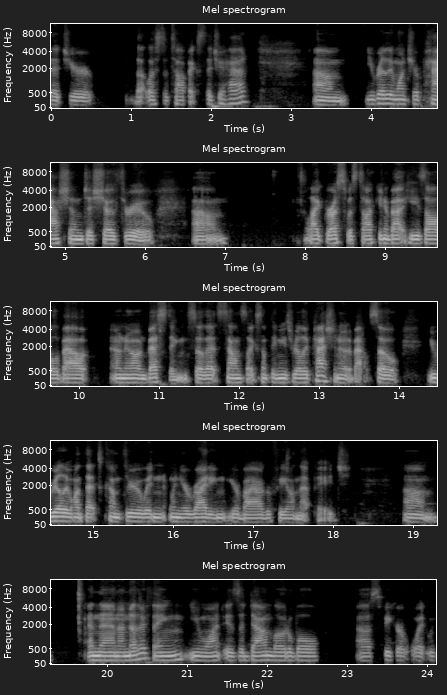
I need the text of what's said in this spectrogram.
that you're, that list of topics that you had. Um, you really want your passion to show through. Um, like Russ was talking about, he's all about I don't know, investing. So that sounds like something he's really passionate about. So you really want that to come through when, when you're writing your biography on that page. Um, and then another thing you want is a downloadable uh, speaker, what we,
